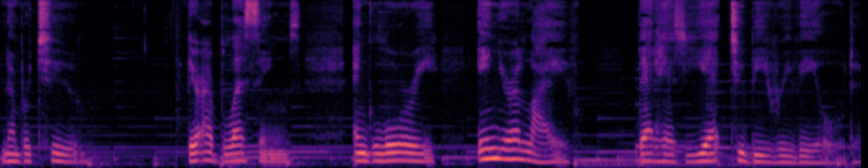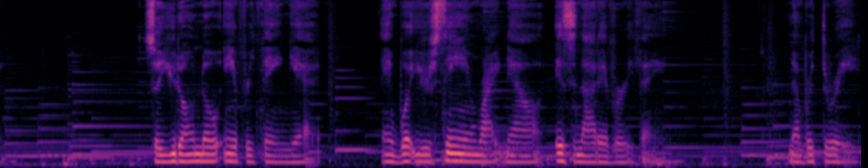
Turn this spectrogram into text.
Number two, there are blessings and glory in your life that has yet to be revealed. So you don't know everything yet. And what you're seeing right now is not everything. Number three,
